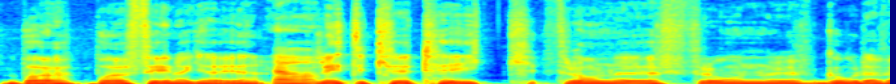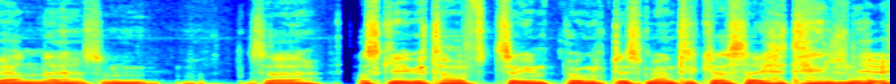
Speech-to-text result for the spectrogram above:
bara, bara fina grejer. Ja. Lite kritik från, eh, från eh, goda vänner som här, har skrivit och haft synpunkter som jag inte kan säga till nu.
